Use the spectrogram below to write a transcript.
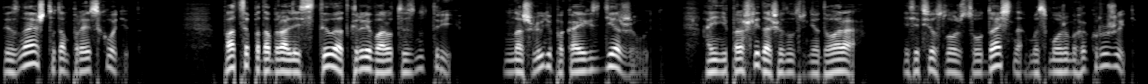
«Ты знаешь, что там происходит?» Пацы подобрались с тыла и открыли ворота изнутри. Но наши люди пока их сдерживают. Они не прошли дальше внутреннего двора. Если все сложится удачно, мы сможем их окружить.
